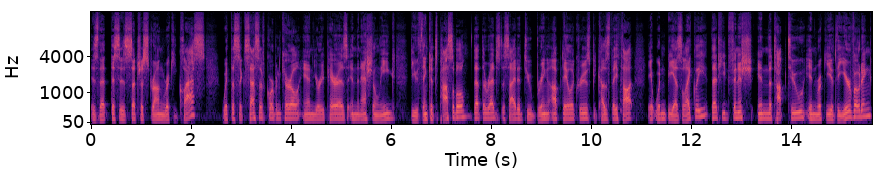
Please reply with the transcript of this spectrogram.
is that this is such a strong rookie class. With the success of Corbin Carroll and Eury Perez in the National League, do you think it's possible that the Reds decided to bring up De La Cruz because they thought it wouldn't be as likely that he'd finish in the top two in Rookie of the Year voting,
